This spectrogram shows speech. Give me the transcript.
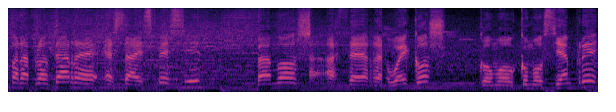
Para plantar eh, esta especie vamos a hacer huecos como, como siempre,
